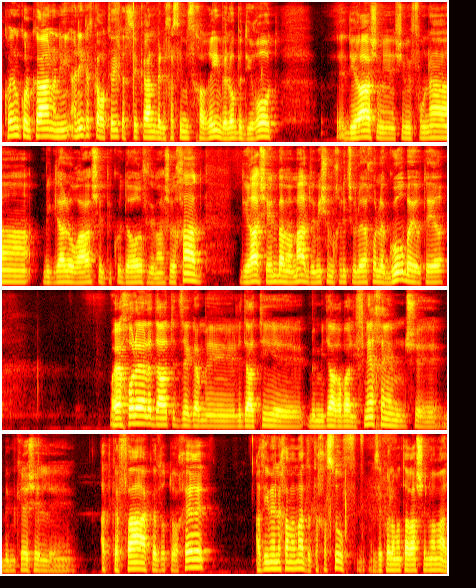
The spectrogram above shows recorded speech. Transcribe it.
קודם כל כאן, אני, אני דווקא רוצה להתעסק כאן בנכסים מסחריים ולא בדירות. דירה שמפונה בגלל הוראה של פיקוד העורף זה משהו אחד, דירה שאין בה ממ"ד ומישהו מחליט שהוא לא יכול לגור בה יותר, הוא יכול היה לדעת את זה גם אה, לדעתי אה, במידה רבה לפני כן, שבמקרה של אה, התקפה כזאת או אחרת, אז אם אין לך ממ"ד אתה חשוף, זה כל המטרה של ממ"ד.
